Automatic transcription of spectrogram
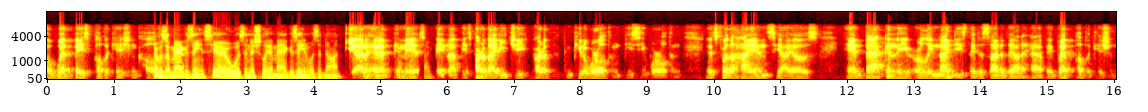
a web-based publication called. It was a magazine. CIO was initially a magazine, was it not? Yeah, and, and it, it may, it may not be. It's part of IDG, part of the computer world and PC world, and it's for the high-end CIOs. And back in the early '90s, they decided they ought to have a web publication,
